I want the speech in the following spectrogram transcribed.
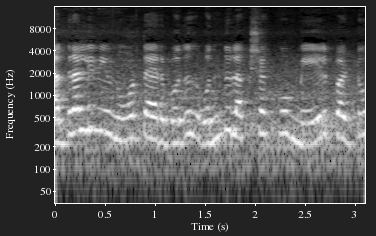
ಅದರಲ್ಲಿ ನೀವು ನೋಡ್ತಾ ಇರ್ಬೋದು, ಒಂದು ಲಕ್ಷಕ್ಕೂ ಮೇಲ್ಪಟ್ಟು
